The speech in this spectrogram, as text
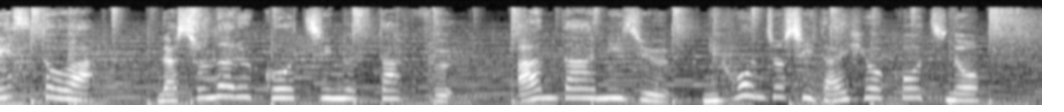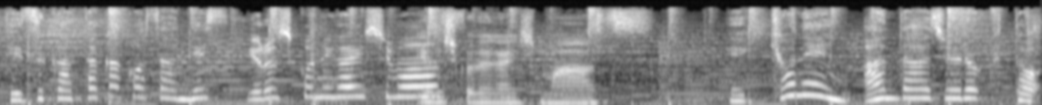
ゲストはナショナルコーチングスタッフアンダー20日本女子代表コーチの手塚貴子さんです。よろしくお願いします。よろしくお願いします。え去年アンダー16と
